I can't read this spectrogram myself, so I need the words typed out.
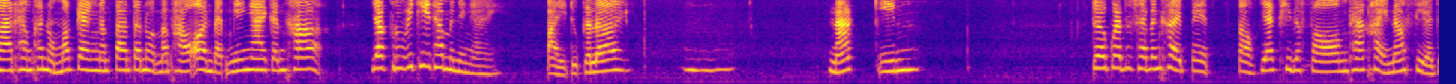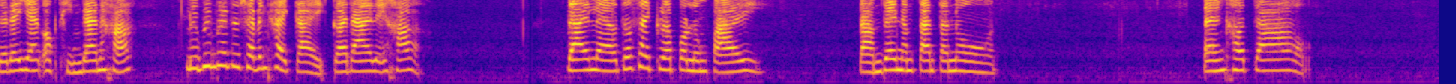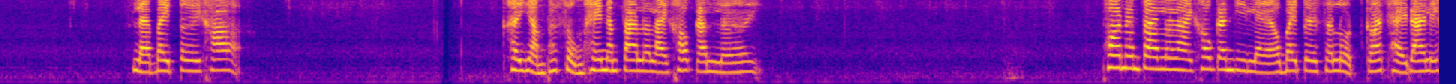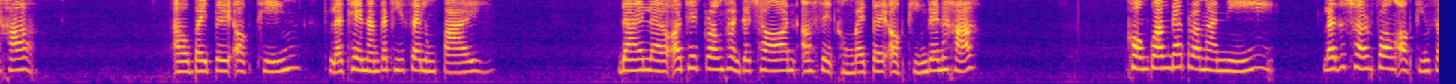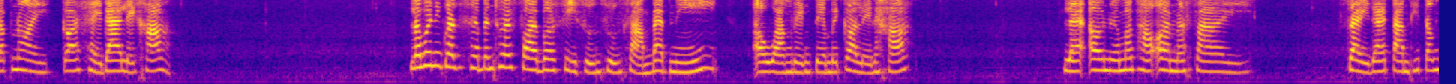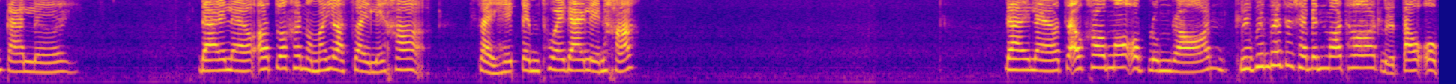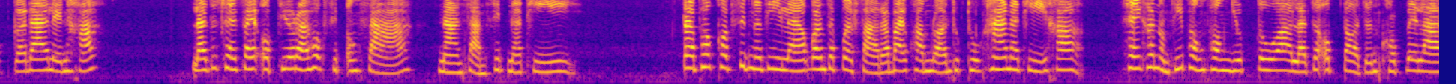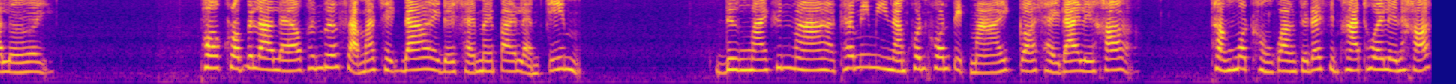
มาทำขนมหม้อแกงน้ำตาลตะโนดมะพร้าวอ่อนแบบง่ายๆกันค่ะ อยากรู้วิธีทำเป็นยังไง ไปดูกันเลยอืมนักกิน โดยกว่าจะใช้เป็นไข่เป็ด ตอกแยกทีละฟอง ถ้าไข่เน่าเสียจะได้แยกออกทิ้งได้นะคะ หรือเพื่อนๆจะใช้เป็นไข่ไก่ก็ได้เลยค่ะ ได้แล้วจะใส่เกลือป่นลงไป ตามด้วยน้ำตาลตะโนด แป้งข้าวเจ้า และใบเตยค่ะ ขยำผสมให้น้ำตาลละลายเข้ากันเลย พอน้ำตาลละลายเข้ากันดีแล้ว ใบเตยสลดก็ใช้ได้เลยค่ะ เอาใบเตยออกทิ้ง และเทน้ำกะทิใส่ลงไป ได้แล้วเอาเทกรองผ่านกระชอนเอาเศษของใบเตยออกทิ้งด้วยนะคะ ของกวางได้ประมาณนี้ และจะช้อนฟองออกทิ้งสักหน่อยก็ใช้ได้เลยค่ะ แล้ววันนี้กวางจะใช้เป็นถ้วยฟอยล์เบอร์ 4003 แบบนี้ เอาวางเรียงเตรียมไว้ก่อนเลยนะคะ และเอาเนื้อมะพร้าวอ่อนมาใส่ ใส่ได้ตามที่ต้องการเลย ได้แล้วเอาตัวขนมมาหยอดใส่เลยค่ะ ใส่ให้เต็มถ้วยได้เลยนะคะ ได้แล้วจะเอาเข้าหม้ออบลมร้อน หรือเพื่อนๆจะใช้เป็นหม้อทอด หรือเตาอบก็ได้เลยนะคะ แล้วจะใช้ไฟอบที่ 160 องศา นาน 30 นาที แต่พอครบ 10 นาทีแล้วก่อนจะเปิดฝาระบายความร้อนทุก ๆ 5 นาทีค่ะ ให้ขนมที่พองๆยุบตัว และจะอบต่อจนครบเวลาเลย พอครบเวลาแล้วเพื่อนๆสามารถเช็คได้โดยใช้ไม้ปลายแหลมจิ้ม ดึงไม้ขึ้นมา ถ้าไม่มีน้ำข้นๆติดไม้ก็ใช้ได้เลยค่ะ ทั้งหมดของกวางจะได้ 15 ถ้วยเลยนะคะ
